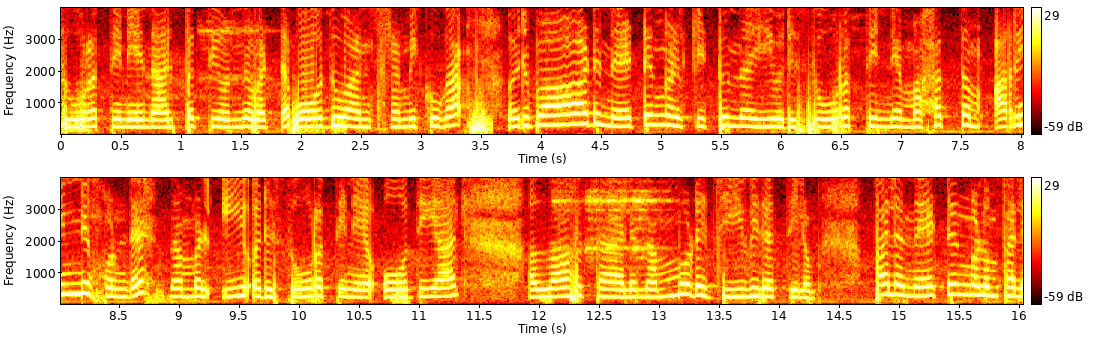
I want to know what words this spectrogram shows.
സൂറത്തിനെ നാൽപ്പത്തി ഒന്ന് വട്ടം ഓതുവാൻ ശ്രമിക്കുക. ഒരുപാട് നേട്ടങ്ങൾ കിട്ടുന്ന ഈ ഒരു സൂറത്തിന്റെ മഹത്വം അറിഞ്ഞുകൊണ്ട് നമ്മൾ ഈ ഒരു സൂറത്തിനെ ഓതിയാൽ അള്ളാഹു താല നമ്മുടെ ജീവിതത്തിലും പല നേട്ടങ്ങളും പല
